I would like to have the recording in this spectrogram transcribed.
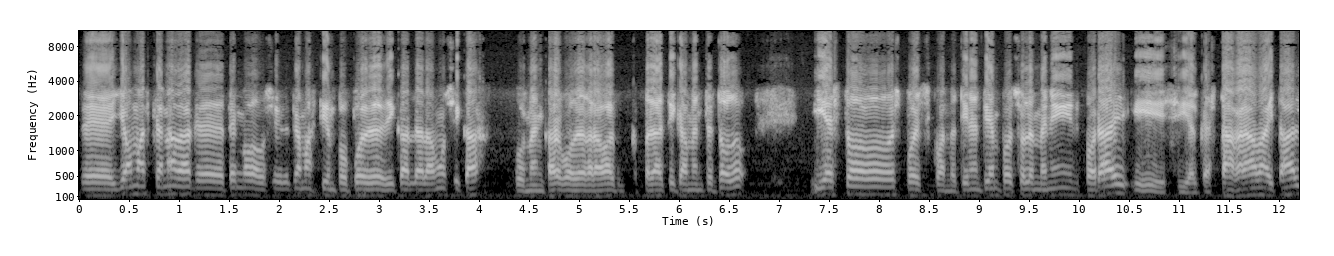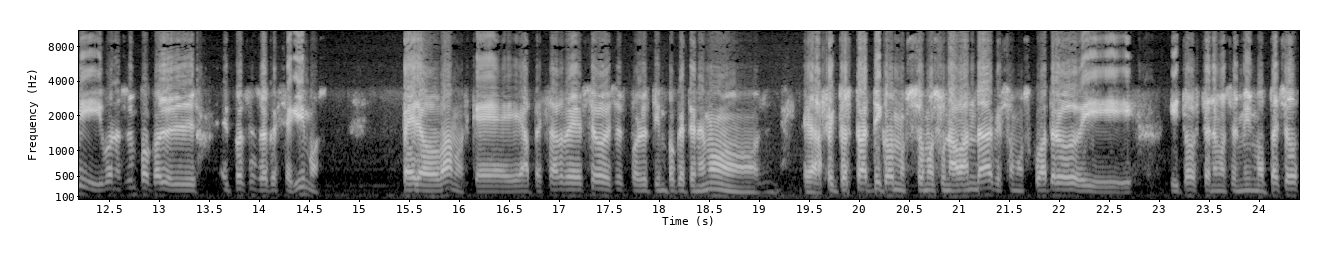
eh, yo más que nada que tengo que más tiempo puedo dedicarle a la música, pues me encargo de grabar prácticamente todo. Y estos, pues cuando tienen tiempo suelen venir por ahí y si el que está graba y tal, y bueno, es un poco el, proceso que seguimos. Pero vamos, que a pesar de eso, eso es por el tiempo que tenemos. Eh, afectos prácticos, somos una banda, que somos cuatro y, y todos tenemos el mismo peso,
